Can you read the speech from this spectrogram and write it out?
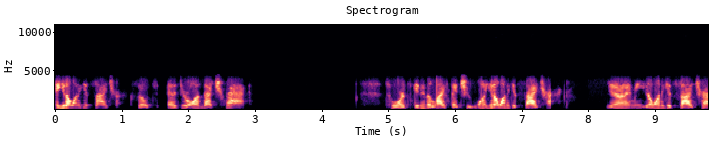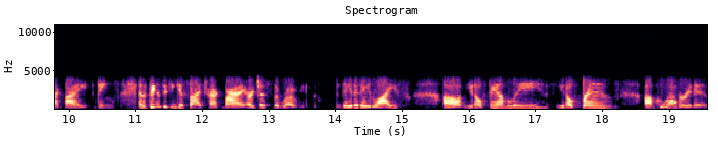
And you don't want to get sidetracked. So as you're on that track towards getting the life that you want you don't want to get sidetracked. You know what I mean? You don't want to get sidetracked by things. And the things you can get sidetracked by are just the day to day life, um, you know, family, you know, friends, um, whoever it is.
